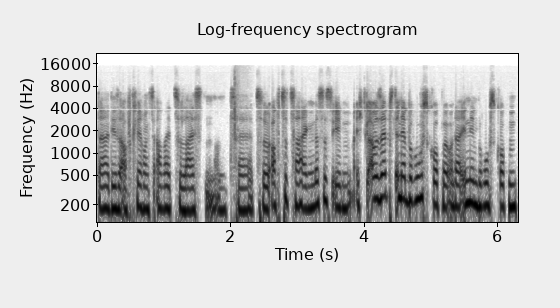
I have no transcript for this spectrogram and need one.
da diese Aufklärungsarbeit zu leisten und äh, zu, aufzuzeigen. Das ist eben, ich glaube, selbst in der Berufsgruppe oder in den Berufsgruppen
